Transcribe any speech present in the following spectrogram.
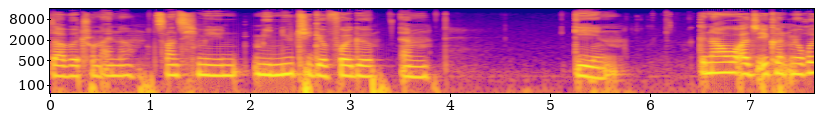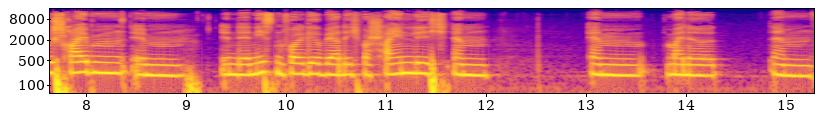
da wird schon eine 20-minütige Folge ähm, gehen. Genau, also ihr könnt mir ruhig schreiben. Im, in der nächsten Folge werde ich wahrscheinlich ähm, ähm, meine ähm,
